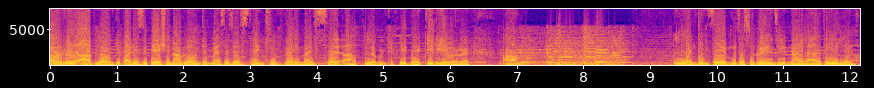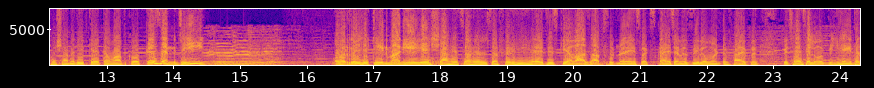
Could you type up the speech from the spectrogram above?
اور آپ لوگوں کی پارٹیسپیشن آپ لوگوں کے messages thank you very much آپ لوگوں کے فیڈ بیک کے لیے اور لندن سے مجھے سن رہے ہیں جی جی خوش آمدید کہتا ہوں آپ کو کزن جی! اور یقین مانیے یہ شاہد سہیل سفر ہی ہے جس کی آواز آپ سن رہے ہیں اس وقت channel zero one two five پر کچھ ایسے لوگ بھی ہیں ادھر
